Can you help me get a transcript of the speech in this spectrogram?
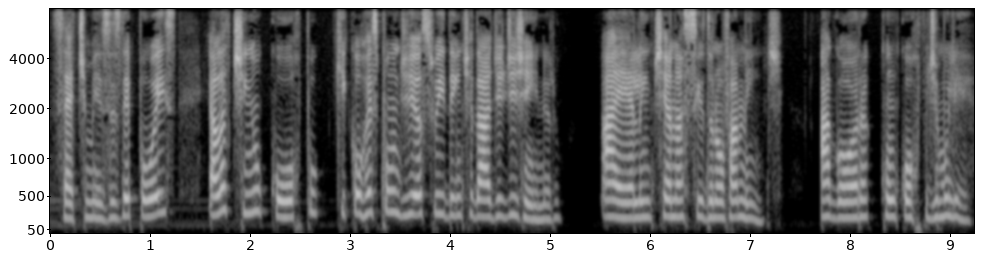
Sete meses depois, ela tinha o corpo que correspondia à sua identidade de gênero. A Ellen tinha nascido novamente, agora com o corpo de mulher.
